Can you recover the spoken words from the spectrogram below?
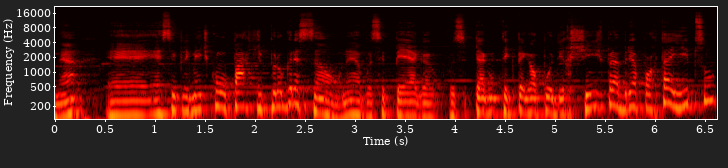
né? É, é simplesmente como parte de progressão, né? Você pega, você pega, tem que pegar o poder X para abrir a porta Y,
